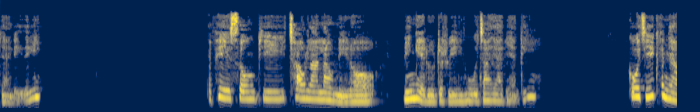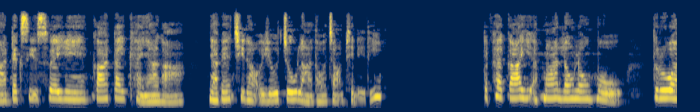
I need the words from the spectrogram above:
ပြန်လေသည် အဖေဆုံးပြီး6လလောက်နေတော့ မိငယ်တို့တွေ ငိုကြရပြန်သည် ကိုကြီးခမတက္ကစီဆွဲရင်း ကားတိုက်ခံရကညာဘက်ခြေထောက်အယိုးကျိုးလာသောကြောင့် ဖြစ်လေသည် တစ်ဖက်ကား၏အမားလုံးလုံးမှုသူတို့က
